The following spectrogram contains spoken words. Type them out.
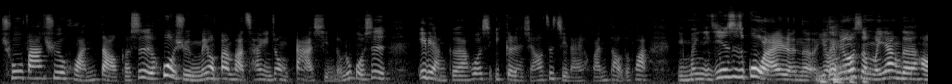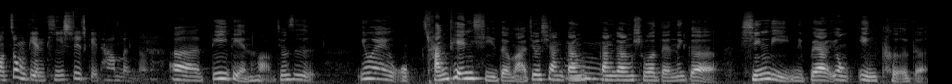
出发去环岛，可是或许没有办法参与这种大型的。如果是一两个啊，或者是一个人想要自己来环岛的话，你们已经是过来人了，有没有什么样的哈重点提示给他们呢？呃，第一点哈，就是因为我长天期的嘛，就像刚嗯。刚刚说的那个行李，你不要用硬壳的，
